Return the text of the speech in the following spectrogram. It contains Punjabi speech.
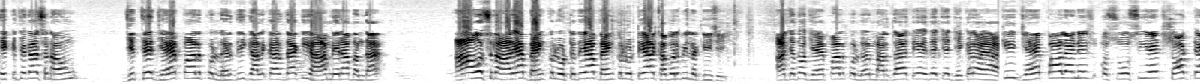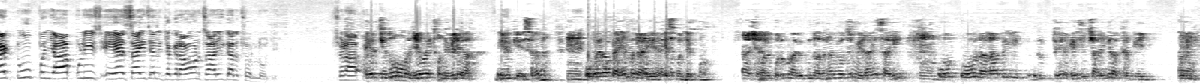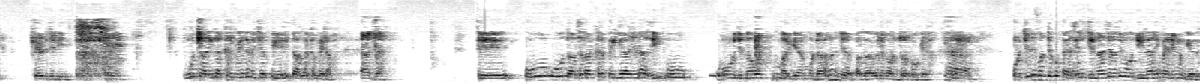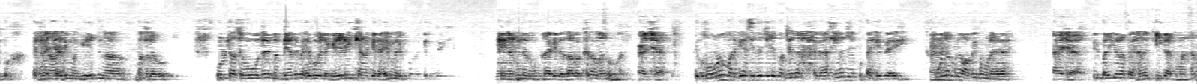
ਇੱਕ ਜਗ੍ਹਾ ਸੁਣਾਉ ਜਿੱਥੇ ਜੈਪਾਲ ਭੁੱਲਰ ਦੀ ਗੱਲ ਕਰਦਾ ਕਿ ਹਾਂ ਮੇਰਾ ਬੰਦਾ। ਆ ਉਹ ਸੁਣਾ ਰਿਹਾ ਬੈਂਕ ਲੁੱਟਦੇ ਆ ਬੈਂਕ ਲੁੱਟਿਆ ਖਬਰ ਵੀ ਲੱਗੀ ਸੀ। ਅੱਜ ਜਦੋਂ ਜੈਪਾਲ ਭੁੱਲਰ ਮਰਦਾ ਤੇ ਇਹਦੇ 'ਚ ਜ਼ਿਕਰ ਆਇਆ ਕਿ Jaipal and associate shot dead to Punjab police ASI ਤੇ ਜਗਰਾਉਣ ਸਾਰੀ ਗੱਲ ਸੁਣ ਲਓ ਜੀ। ਸੁਣਾ। ਫਿਰ ਜਦੋਂ ਹੁਣ ਜਿਵੇਂ ਇੱਥੋਂ ਨਿਕਲਿਆ ਮੇਰਾ ਕੇਸ ਹੈ। ਨਾ। ਉਹ ਫਿਰ ਉਹ ਪੈਸੇ ਮੰਗਾਏ ਆ ਇਸ ਬੰਦੇ ਕੋਲੋਂ। ਅੱਛਾ। ਮੰਗਾ ਕੇ ਬੰਦਾ ਦੇਣਾ ਵੀ ਉਹਦੇ 'ਚ ਮੇਰਾ ਹਿੱਸਾ ਹੀ। ਉਹ ਉਹ ਲਾਲਾ ਵੀ ਤੁਸੀਂ ਹੈਗੇ ਸੀ 40 ਕੁ ਲੱਖ ਰੁਪਏ ਹਾਂ। ਖੇਡ ਜਿਹੜੀ। ਉਹ 40 ਲੱਖ ਰੁਪਏ ਦੇ ਵਿੱਚ ਰੁਪਏ ਸੀ 10 ਲੱਖ ਮੇਰਾ। ਅੱਛਾ। ਤੇ ਉਹ ਉਹ 10 ਲੱਖ ਰੁਪਈਆ ਜਿਹੜਾ ਸੀ ਉਹ ਹੁਣ ਜਦੋਂ ਉਹ ਮਰ ਗਿਆ ਮੁੰਡਾ ਨਾ ਜੇ ਆਪਾਂ ਦਾ ਐਨਕਾਊਂਟਰ ਹੋ ਗਿਆ। ਹੁਣ ਜਿਹੜੇ ਬੰਦੇ ਕੋਲ ਪੈਸੇ ਜਿੰਨਾ ਚਿਰ ਤੇ ਉਹ ਜਿੰਨਾ ਹੀ ਮੈਂ ਨਹੀਂ ਮੰਗਿਆ ਉਹਦੇ ਕੋਲ। ਪੈਸੇ ਜਿਹੜੀ ਮੰਗੀ ਸੀ ਜਿੰਨਾ ਮਤਲਬ ਉਲਟਾ ਸਗੋਂ ਉਹਦੇ ਬੰਦਿਆਂ ਦੇ ਪੈਸੇ ਹੋਏ ਲੱਗੇ ਜਿਹੜੇ ਆਣ ਕੇ ਰਹੇ ਮੇਰੇ ਕੋਲ। ਮਹੀਨਾ ਮਹੀਨਾ ਰੂਮ ਲੈ ਕੇ ਦਿੱਤਾ ਵੱਖਰਾ ਉਹਨਾਂ ਨੂੰ। ਅੱਛਾ। ਹੁਣ ਉਹ ਮਰ ਗਿਆ ਸੀ ਤੇ ਜਿਹੜੇ ਬੰਦੇ ਦਾ ਹੈਗਾ ਸੀ ਨਾ ਜੇ ਕੋਈ ਪੈਸੇ ਪਏ ਸੀ। ਉਹਨੇ ਮੈਨੂੰ ਆਪ ਫੋਨ ਆਇਆ ਅੱਛਾ। ਵੀ ਬਾਈ ਉਹਨਾਂ ਪੈਸਿਆਂ ਦਾ ਕੀ ਕਰਨਾ ਹਨਾ?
